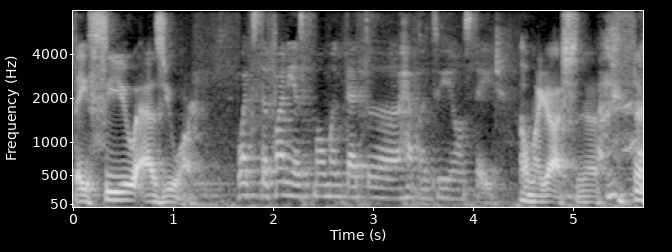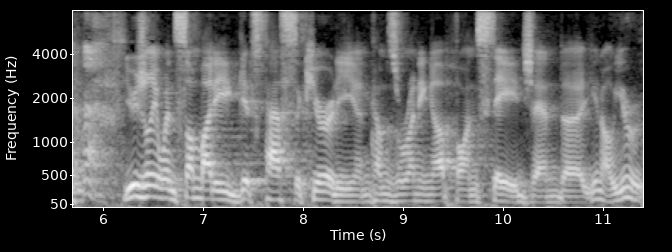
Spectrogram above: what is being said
They see you as you are. What's the funniest moment that uh, happened to you on stage? Oh my gosh. uh, Usually when somebody gets past security and comes running up on stage and uh, you know, you're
